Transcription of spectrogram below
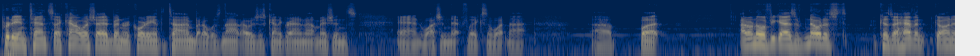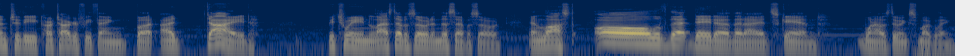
pretty intense. I kind of wish I had been recording at the time, but I was not. I was just kind of grinding out missions and watching Netflix and whatnot. Uh, but I don't know if you guys have noticed because I haven't gone into the cartography thing, but I died between last episode and this episode and lost all of that data that I had scanned when I was doing smuggling.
